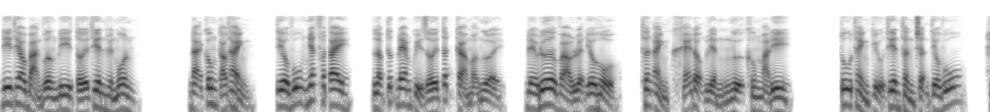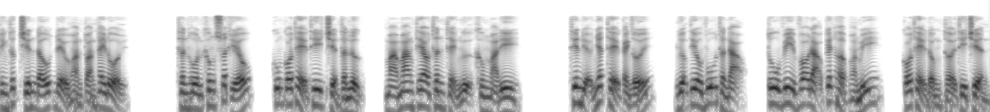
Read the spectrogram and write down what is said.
đi theo bản vương đi tới thiên huyền môn. Đại công cáo thành, tiêu vũ nhất phất tay, lập tức đem quỷ giới tất cả mọi người đều đưa vào luyện yêu hồ, thân ảnh khẽ động liền ngự không mà đi. Tu thành cựu thiên thần trận tiêu vũ, hình thức chiến đấu đều hoàn toàn thay đổi thân hồn không xuất hiếu, cũng có thể thi triển thần lực, mà mang theo thân thể ngự không mà đi. Thiên địa nhất thể cảnh giới, nhượng tiêu vũ thần đạo, tu vi võ đạo kết hợp hòa mỹ, có thể đồng thời thi triển.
